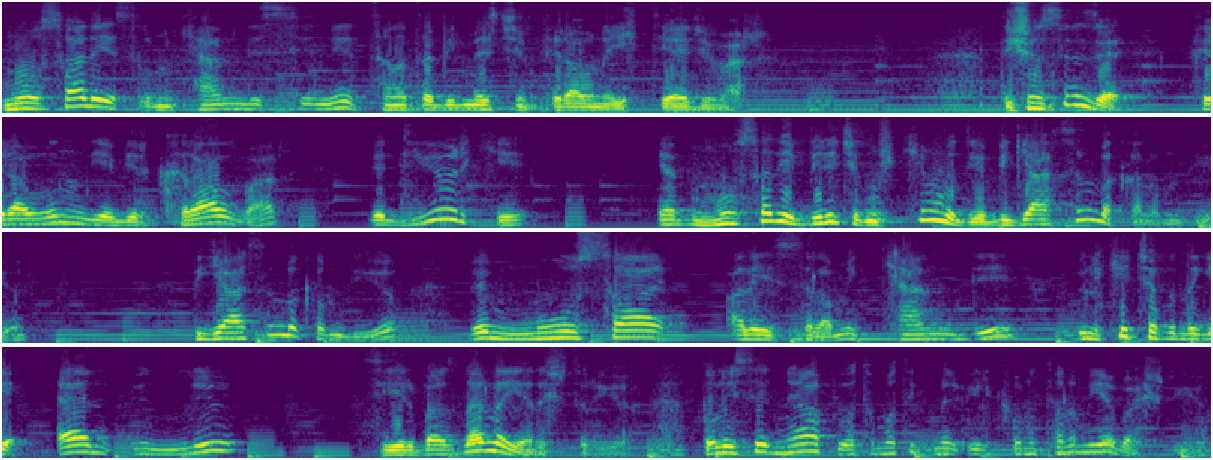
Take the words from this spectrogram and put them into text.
Musa Aleyhisselam'ın kendisini tanıtabilmesi için Firavun'a ihtiyacı var. Düşünsenize Firavun diye bir kral var ve diyor ki ya Musa diye biri çıkmış. Kim bu diyor. Bir gelsin bakalım diyor. Bir gelsin bakalım diyor. Ve Musa Aleyhisselam'ı kendi ülke çapındaki en ünlü sihirbazlarla yarıştırıyor. Dolayısıyla ne yapıyor? Otomatikman ülke onu tanımaya başlıyor.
